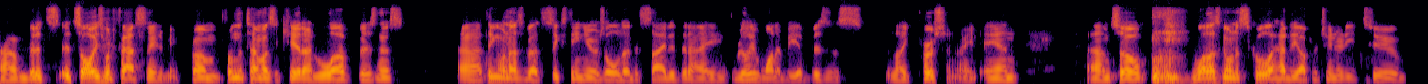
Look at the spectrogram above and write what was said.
Um, but it's it's always what fascinated me from from the time I was a kid. I loved business. Uh, I think when I was about 16 years old, I decided that I really want to be a business like person, right? And um, so while I was going to school, I had the opportunity to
